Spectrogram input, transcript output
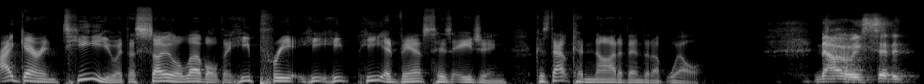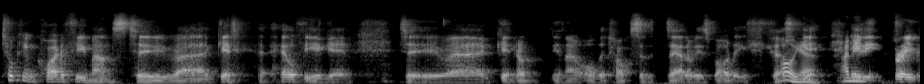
I guarantee you at the cellular level that he pre he he he advanced his aging because that could not have ended up well. No, he said it took him quite a few months to uh, get healthy again, to uh, get you know all the toxins out of his body. Oh, yeah. I mean- eating three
